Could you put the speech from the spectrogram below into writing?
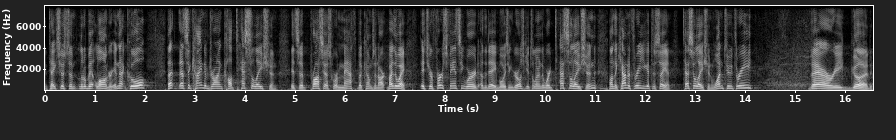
It takes just a little bit longer. Isn't that cool? That, that's a kind of drawing called tessellation. It's a process where math becomes an art. By the way, it's your first fancy word of the day, boys and girls. You get to learn the word tessellation. On the count of three, you get to say it. Tessellation. One, two, three. Very good.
